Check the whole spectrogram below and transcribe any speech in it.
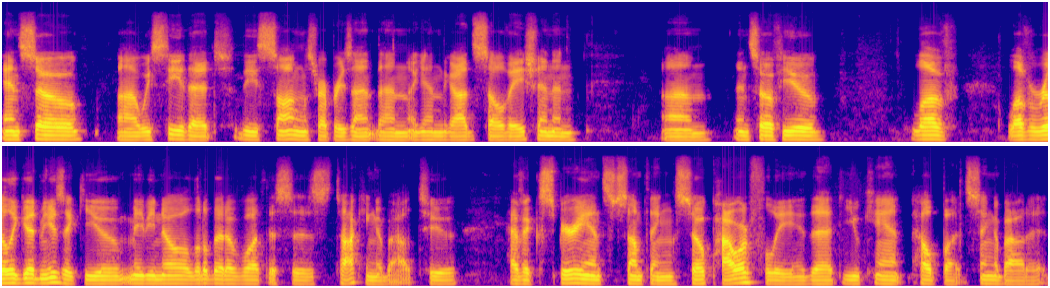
and so uh, we see that these songs represent then again god's salvation and um, and so if you love love really good music you maybe know a little bit of what this is talking about to have experienced something so powerfully that you can't help but sing about it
